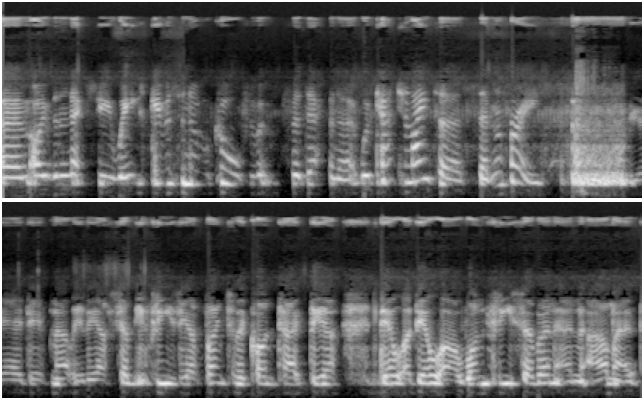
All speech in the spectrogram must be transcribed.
Um, over the next 73. there. Thanks for the contact there. Delta Delta 137 and I'm out.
